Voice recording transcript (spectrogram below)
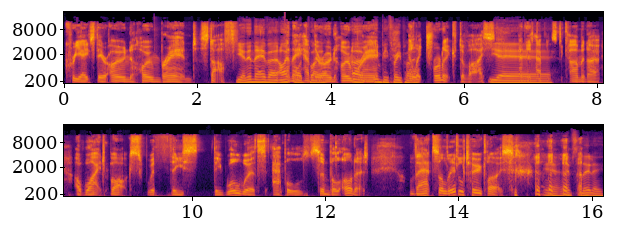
creates their own home brand stuff, Yeah, and then they have an iPod and they have player, their own home uh, brand MP3 player. electronic device, Yeah. and it happens to come in a, a white box with the the Woolworths Apple symbol on it. That's a little too close. yeah, absolutely.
